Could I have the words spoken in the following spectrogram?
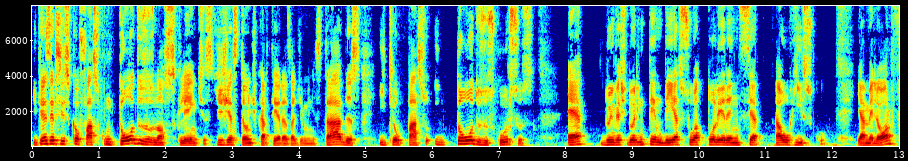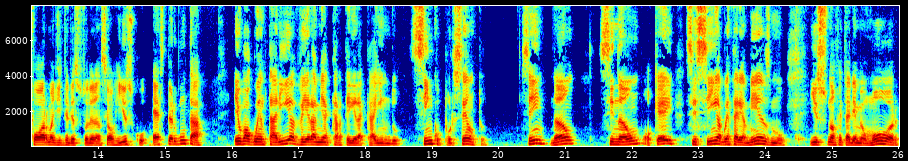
E tem um exercício que eu faço com todos os nossos clientes de gestão de carteiras administradas e que eu passo em todos os cursos é do investidor entender a sua tolerância ao risco. E a melhor forma de entender a sua tolerância ao risco é se perguntar: eu aguentaria ver a minha carteira caindo 5%? Sim? Não? Se não, ok. Se sim, aguentaria mesmo. Isso não afetaria meu humor.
